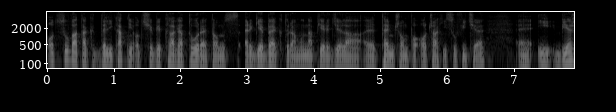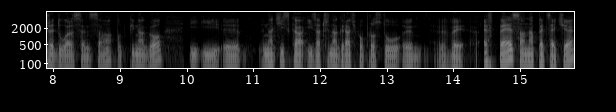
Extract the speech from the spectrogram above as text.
odsuwa tak delikatnie od siebie klawiaturę tą z RGB, która mu napierdziela tęczą po oczach i suficie i bierze DualSense'a, podpina go i, i y, naciska i zaczyna grać po prostu y, w FPS-a na PC-cie,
